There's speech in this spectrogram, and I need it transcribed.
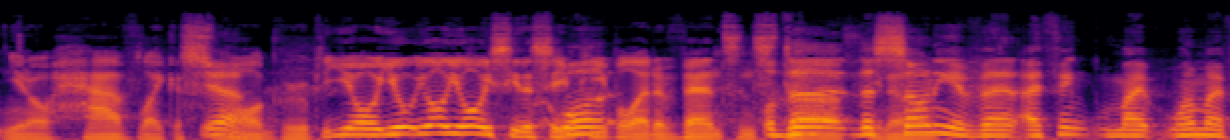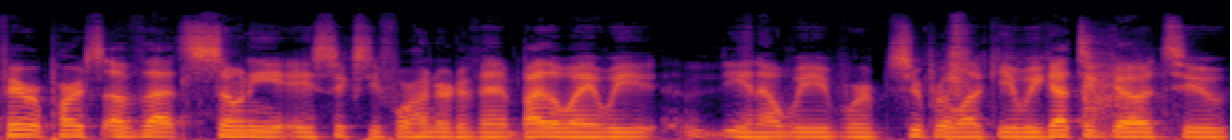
You know, have like a small group. You you you always see the same Well, people at events and stuff. the the you know? Sony event, I think my one of my favorite parts of that Sony A6400 event. By the way, we you know we were super lucky. We got to go to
